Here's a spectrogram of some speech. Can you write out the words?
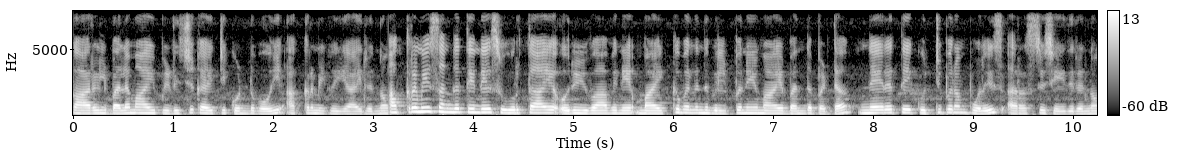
കാറിൽ ബലമായി പിടിച്ചു കയറ്റി കൊണ്ടുപോയി ആക്രമിക്കുകയായിരുന്നു. അക്രമി സംഘത്തിന്റെ സുഹൃത്തായ ഒരു യുവാവിനെ മയക്കുമരുന്ന് വിൽപ്പനയുമായി ബന്ധപ്പെട്ട് നേരത്തെ കുറ്റിപ്പുറം പോലീസ് അറസ്റ്റ് ചെയ്തിരുന്നു.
